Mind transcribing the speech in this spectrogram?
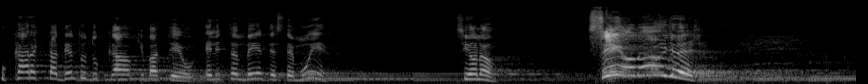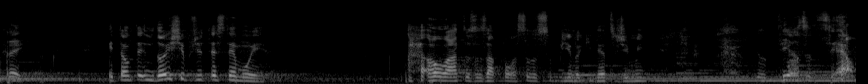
O cara que está dentro do carro que bateu, ele também é testemunha? Sim ou não? Sim ou não, igreja? Peraí. Então tem dois tipos de testemunha. Olha o Atos dos Apóstolos subindo aqui dentro de mim. Meu Deus do céu.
